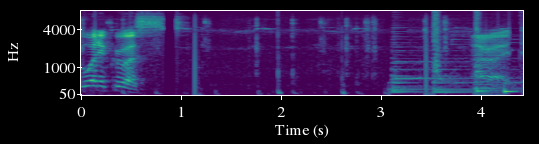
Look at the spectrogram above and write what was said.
Toni Kroos. Alright.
